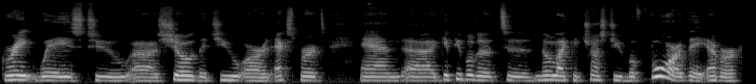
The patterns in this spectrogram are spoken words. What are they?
great ways to uh, show that you are an expert and uh, get people to, to know, like, and trust you before they ever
